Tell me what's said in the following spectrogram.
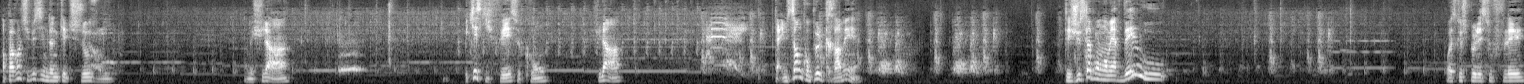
Alors, par contre, je sais plus s'il me donne quelque chose, lui. Non, mais je suis là, hein. Mais qu'est-ce qu'il fait, ce con? Je suis là, hein. Putain, il me semble qu'on peut le cramer. hein. T'es juste là pour m'emmerder ou... Ou est-ce que je peux l'essouffler?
